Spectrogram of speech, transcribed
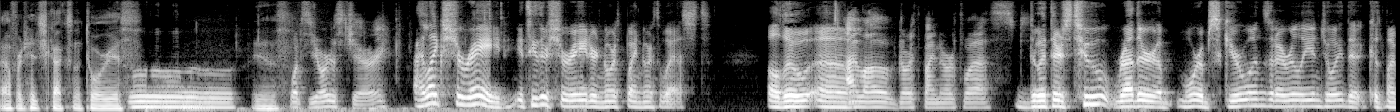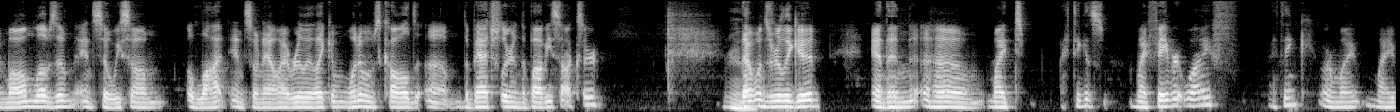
Alfred Hitchcock's Notorious. Ooh, Yes, What's yours, Jerry? I like Charade. It's either Charade or North by Northwest. Although, um, I love North by Northwest. but there's two rather ob- more obscure ones that I really enjoyed that because my mom loves them, and so we saw them a lot, and so now I really like them. One of them's called um, The Bachelor and the Bobby Soxer. Really. That one's really good. And then um, my, t- I think it's my favorite wife. I think, or my my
